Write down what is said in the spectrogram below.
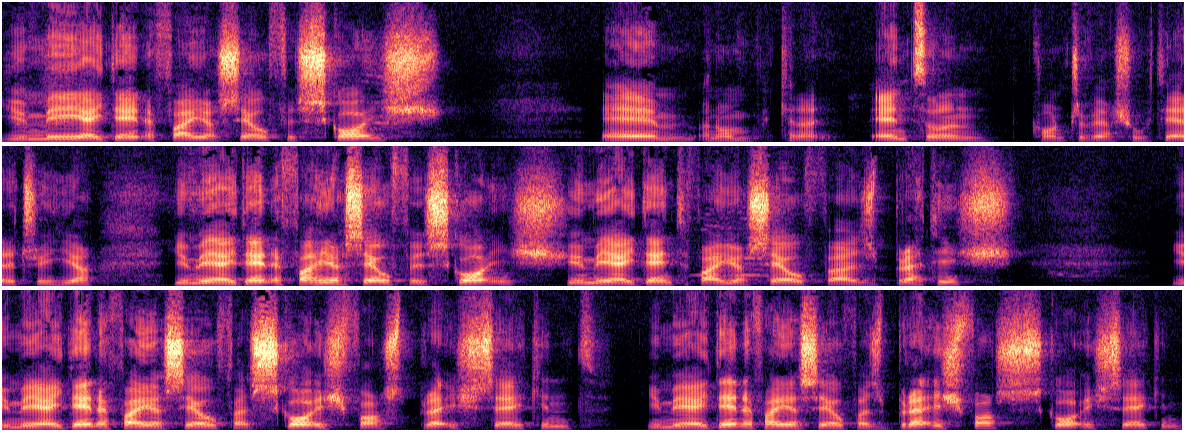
you may identify yourself as Scottish, um, and I'm kind of entering controversial territory here. You may identify yourself as Scottish. You may identify yourself as British. You may identify yourself as Scottish first, British second. You may identify yourself as British first, Scottish second.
